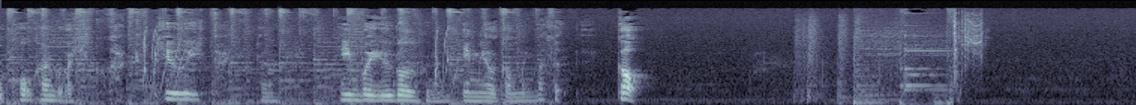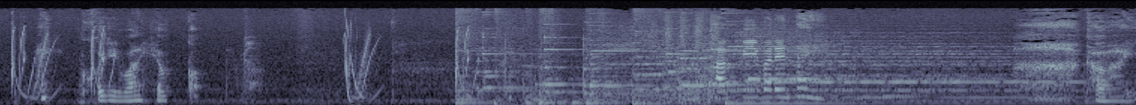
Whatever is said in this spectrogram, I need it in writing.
ん、好感度が低かった。9位かったので、ヒンボイルゴルフに行ってみようと思います。GO! はい、ここでワン100個。ハッピーバレンタイン。かわいい。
